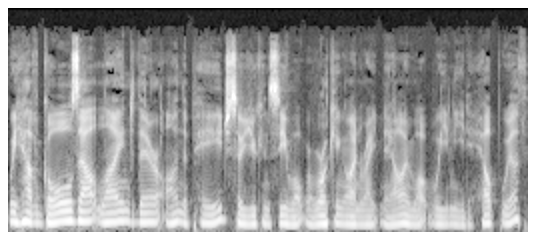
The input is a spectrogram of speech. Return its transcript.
We have goals outlined there on the page so you can see what we're working on right now and what we need help with.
